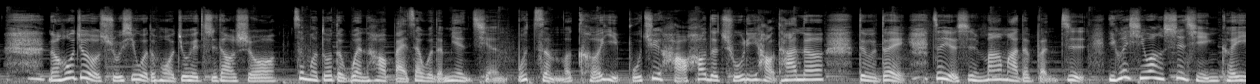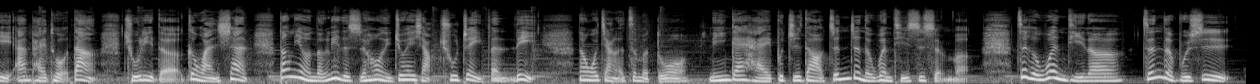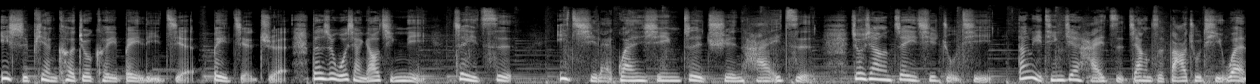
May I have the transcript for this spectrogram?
然后就有熟悉我的朋友就会知道说，这么多的问号摆在我的面前，我怎么可以不去好好的处理好它呢？对不对？这也是妈妈的本质。你会希望事情可以安排妥当，处理得更完善。当你有能力的时候，你就会想出这一份力。那我讲了这么多，你应该还不知道真正的问题是什么。这个问题呢？真的不是一时片刻就可以被理解、被解决。但是我想邀请你这一次一起来关心这群孩子，就像这一期主题。当你听见孩子这样子发出提问：“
